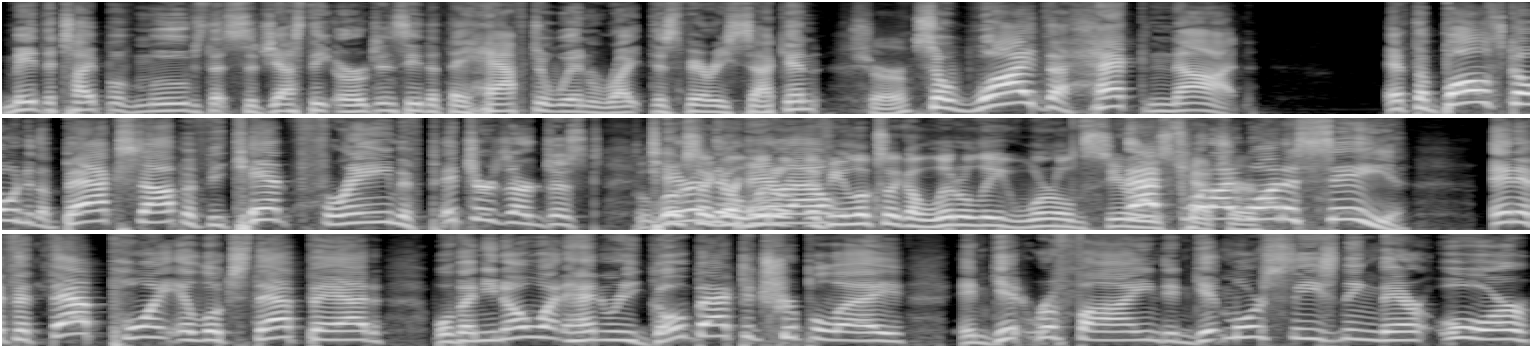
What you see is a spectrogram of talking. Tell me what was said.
made the type of moves that suggest the urgency that they have to win right this very second. Sure. So, why the heck not? If the ball's going to the backstop, if he can't frame, if pitchers are just looks like their a little, hair out, if he looks like a little league World Series that's catcher. what I want to see. And if at that point it looks that bad, well, then you know what, Henry? Go back to AAA and get refined and get more seasoning there, or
